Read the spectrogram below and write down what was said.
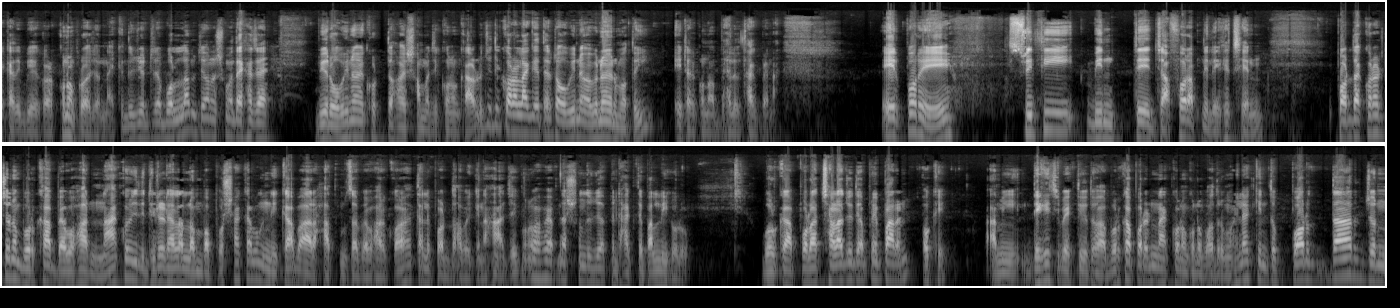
একাধিক বিয়ে করার কোনো প্রয়োজন নাই। কিন্তু যেটা বললাম যে অনেক সময় দেখা যায় বিয়ের অভিনয় করতে হয় সামাজিক কোনো কারণে, যদি করা লাগে তো এটা অভিনয়, অভিনয়ের মতোই এটার কোনো ভ্যালু থাকবে না। এরপরে স্মৃতি বিনতে জাফর আপনি লিখেছেন পর্দা করার জন্য বোরখা ব্যবহার না করে যদি ঢিলে ঢালা লম্বা পোশাক এবং নিকাব আর হাত মোজা ব্যবহার করা হয়, তাহলে পর্দা হবে কিনা? হ্যাঁ যে কোনোভাবে আপনার সৌন্দর্য আপনি ঢাকতে পারলেই হলো। বোরকা পরা ছাড়া যদি আপনি পারেন, ওকে, আমি দেখেছি ব্যক্তিগতভাবে বোরকা পরেন না কোনো কোনো ভদ্র মহিলা কিন্তু পর্দার জন্য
